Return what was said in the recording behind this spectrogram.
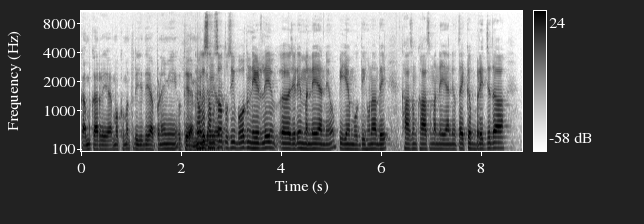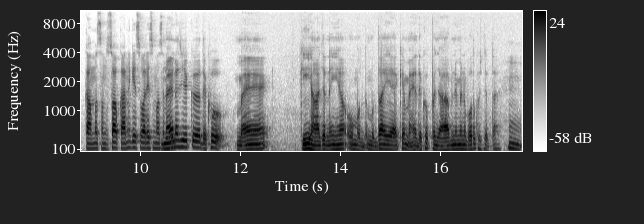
ਕੰਮ ਕਰ ਰਹੇ ਆ ਮੁੱਖ ਮੰਤਰੀ ਜੀ ਦੇ ਆਪਣੇ ਵੀ ਉੱਥੇ ਕਿਉਂਕਿ ਐਮਐਲਏ ਸੰਧੂ ਸਾਹਿਬ ਤੁਸੀਂ ਬਹੁਤ ਨੇੜਲੇ ਜਿਹੜੇ ਮੰਨੇ ਜਾਂਦੇ ਹੋ ਪੀਐਮ ਮੋਦੀ ਹੁਣਾਂ ਦੇ ਖਾਸਮ ਖਾਸ ਮੰਨੇ ਜਾਂਦੇ ਹੋ ਤਾਂ ਇੱਕ ਬ੍ਰਿਜ ਦਾ ਕੰਮ ਸੰਧੂ ਸਾਹਿਬ ਕਰਨਗੇ ਇਸ ਵਾਰ ਇਸ ਮਸਲੇ ਮੈਂ ਨਾ ਜੀ ਇੱਕ ਦੇਖੋ ਮੈਂ ਕੀ ਹਾਂ ਜਾਂ ਨਹੀਂ ਹੈ ਉਹ ਮੁੱਦ- ਇਹ ਹੈ ਕਿ ਮੈਂ ਦੇਖੋ ਪੰਜਾਬ ਨੇ ਮੈਨੂੰ ਬਹੁਤ ਕੁਝ ਦਿੱਤਾ। ਹੈ।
